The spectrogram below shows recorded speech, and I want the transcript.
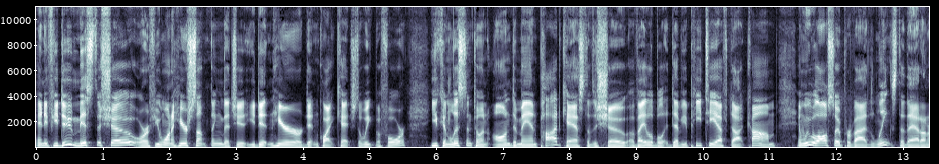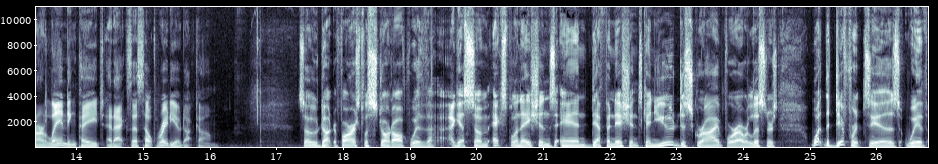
And if you do miss the show, or if you want to hear something that you, you didn't hear or didn't quite catch the week before, you can listen to an on demand podcast of the show available at WPTF.com. And we will also provide links to that on our landing page at AccessHealthRadio.com. So, Dr. Forrest, let's start off with, I guess, some explanations and definitions. Can you describe for our listeners what the difference is with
